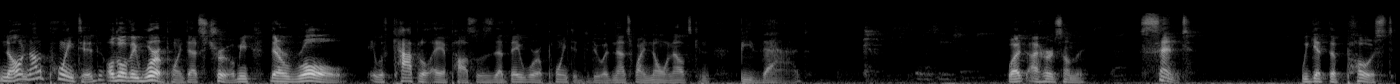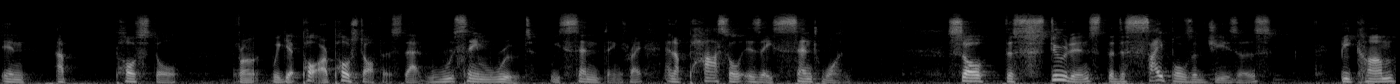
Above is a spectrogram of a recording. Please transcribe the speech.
no, not appointed, although they were appointed, that's true. I mean, their role with capital A apostles is that they were appointed to do it, and that's why no one else can be that. What? I heard something. Sent. We get the post in a postal from we get po- our post office that same route we send things right an apostle is a sent one so the students, the disciples of Jesus, become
